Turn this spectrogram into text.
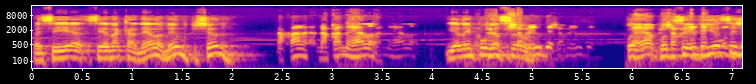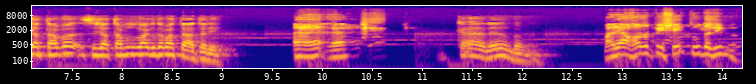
Mas você ia, você ia na canela mesmo, pichando? Na, na canela. Ia na empolgação. Quando, é, quando você via, você já, tava, você já tava no Lago da Batata ali. É, é. Caramba, mano. Maria Rosa, eu pichei tudo ali, mano.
